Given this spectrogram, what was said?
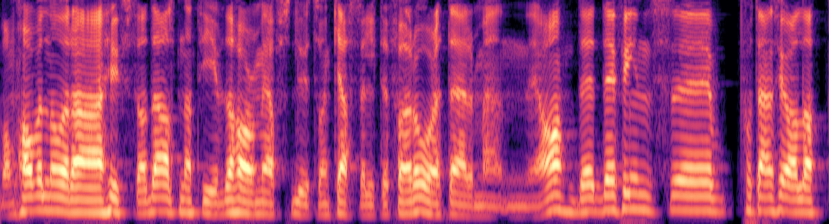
de har väl några hyfsade alternativ. Det har de absolut som kastade lite förra året där, men ja, det, det finns eh, potential att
